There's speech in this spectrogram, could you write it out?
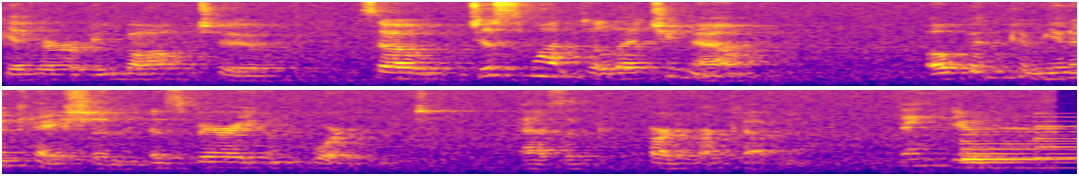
get her involved too. So just want to let you know, open communication is very important as a part of our covenant. Thank you.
